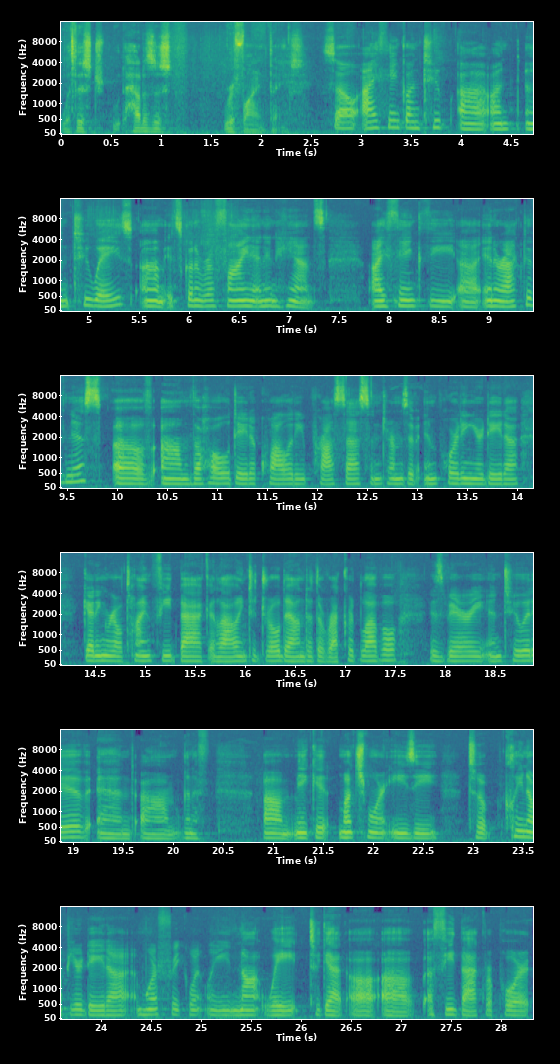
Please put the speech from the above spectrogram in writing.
with this? How does this refine things? So I think on two, uh, on, on two ways, um, it's going to refine and enhance. I think the uh, interactiveness of um, the whole data quality process in terms of importing your data, getting real-time feedback, allowing to drill down to the record level is very intuitive and um, going to um, make it much more easy to clean up your data more frequently, not wait to get a, a, a feedback report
